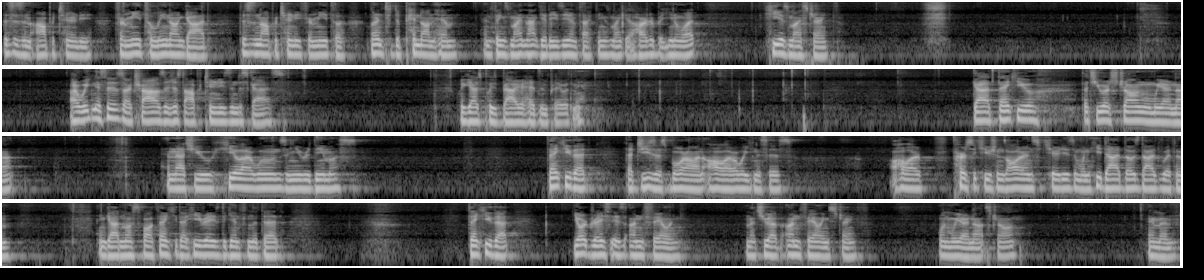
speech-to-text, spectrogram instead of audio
This is an opportunity for me to lean on God. This is an opportunity for me to learn to depend on Him. And things might not get easier. In fact, things might get harder. But you know what? He is my strength. Our weaknesses, our trials are just opportunities in disguise. Will you guys please bow your heads and pray with me? God, thank you that you are strong when we are not, and that you heal our wounds and you redeem us. Thank you that, that Jesus bore on all our weaknesses, all our persecutions, all our insecurities, and when he died, those died with him. And God, most of all, thank you that he raised again from the dead Thank you that your grace is unfailing and that you have unfailing strength when we are not strong. Amen.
